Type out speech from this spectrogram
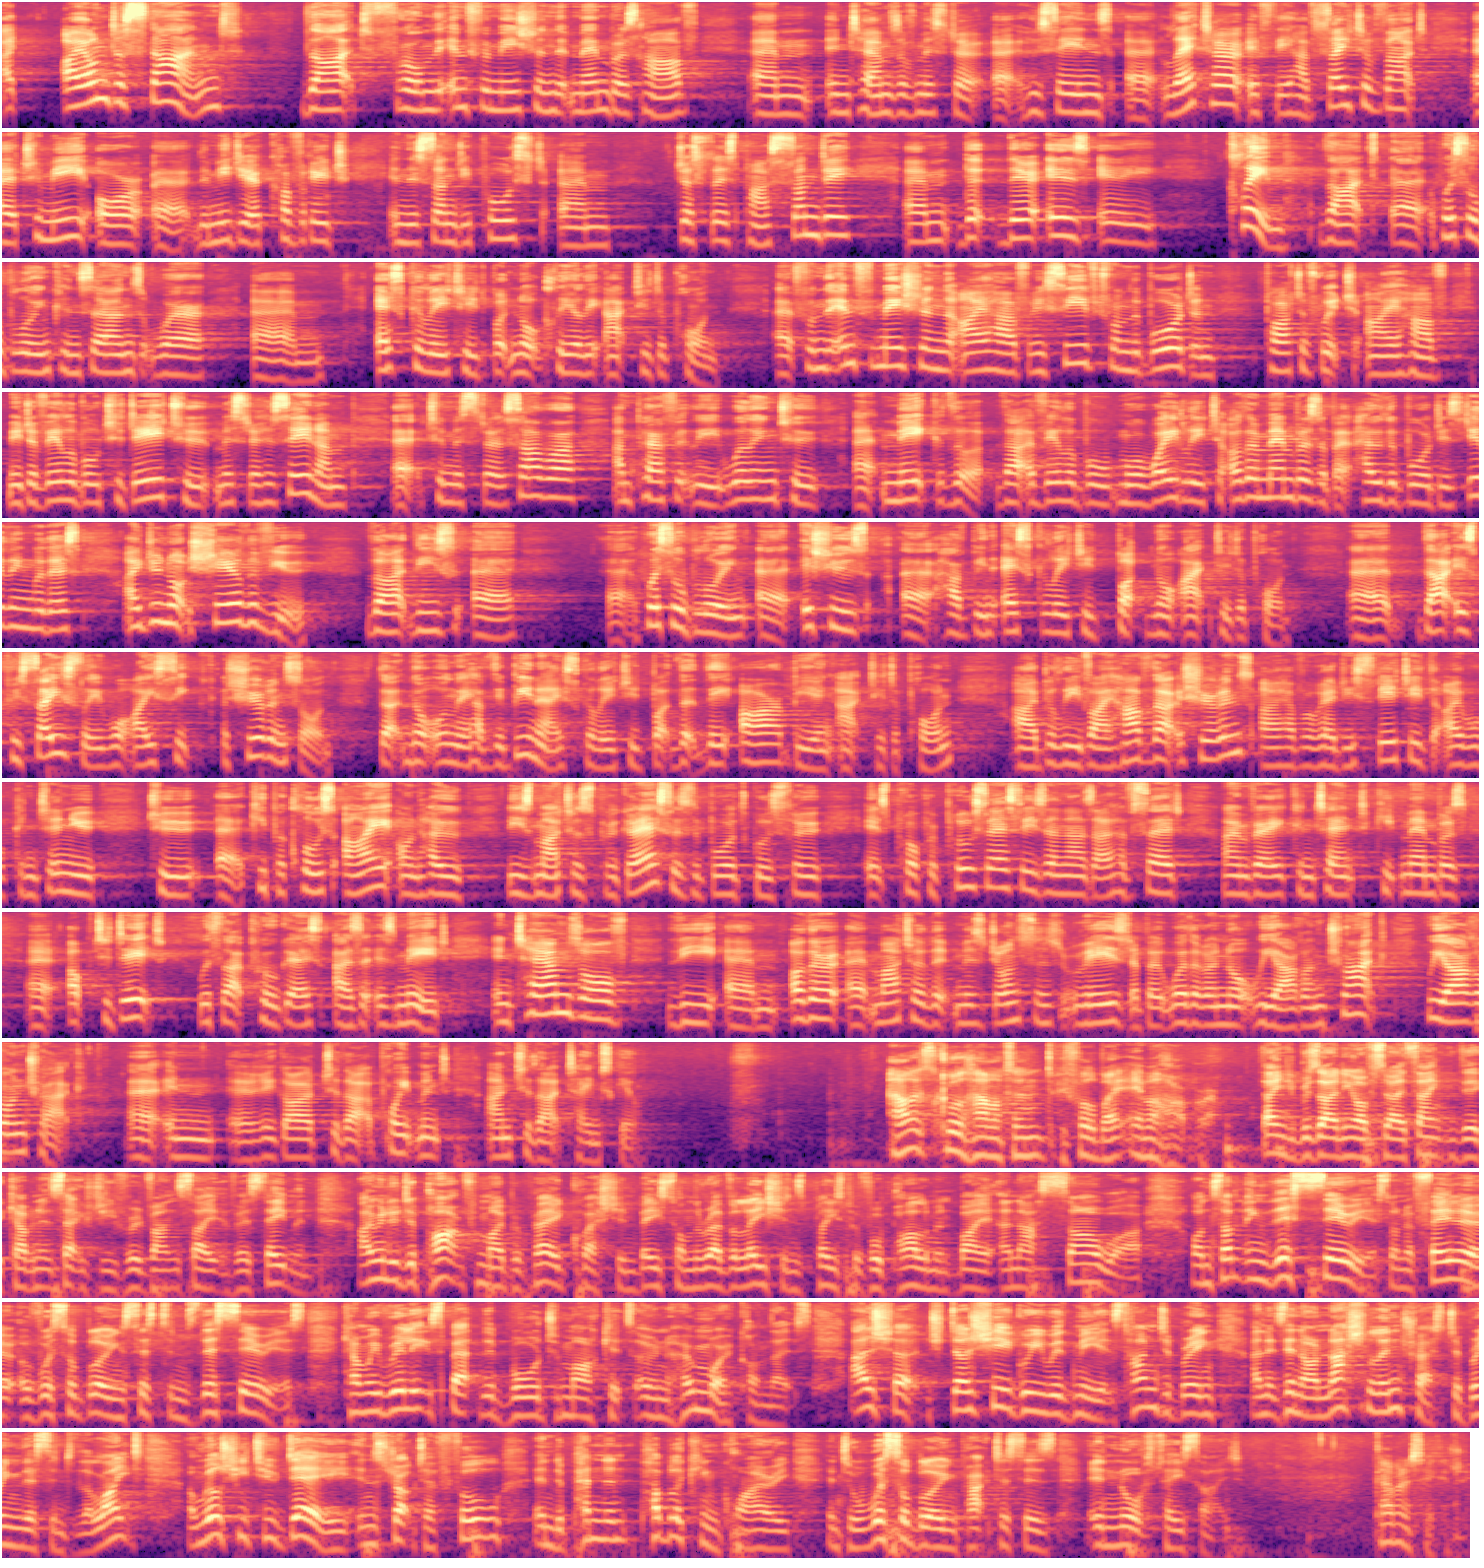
I, I understand that from the information that members have um, in terms of Mr uh, Hussein's uh, letter, if they have sight of that, uh, to me or uh, the media coverage in the Sunday Post um, just this past Sunday, um, that there is a claim that uh, whistleblowing concerns were um, escalated but not clearly acted upon. Uh, from the information that I have received from the board and part of which I have made available today to Mr Hussain, I'm, um, uh, to Mr Sawa. I'm perfectly willing to uh, make the, that available more widely to other members about how the board is dealing with this. I do not share the view that these uh, uh, whistleblowing uh, issues uh, have been escalated but not acted upon. Uh, that is precisely what I seek assurance on, that not only have they been escalated, but that they are being acted upon. I believe I have that assurance. I have already stated that I will continue to uh, keep a close eye on how these matters progress as the board goes through its proper processes and as I have said I am very content to keep members uh, up to date with that progress as it is made. In terms of the um, other uh, matter that Ms Johnson raised about whether or not we are on track, we are on track uh, in uh, regard to that appointment and to that timescale. Alex Cole-Hamilton to be followed by Emma Harper. Thank you, Presiding Officer. I thank the Cabinet Secretary for advance sight of her statement. I'm going to depart from my prepared question based on the revelations placed before Parliament by Anas Sarwar. On something this serious, on a failure of whistleblowing systems this serious, can we really expect the board to mark its own homework on this? As such, does she agree with me it's time to bring, and it's in our national interest to bring this into the light, and will she today instruct a full, independent public inquiry into whistleblowing practices in North Tayside? Cabinet Secretary.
